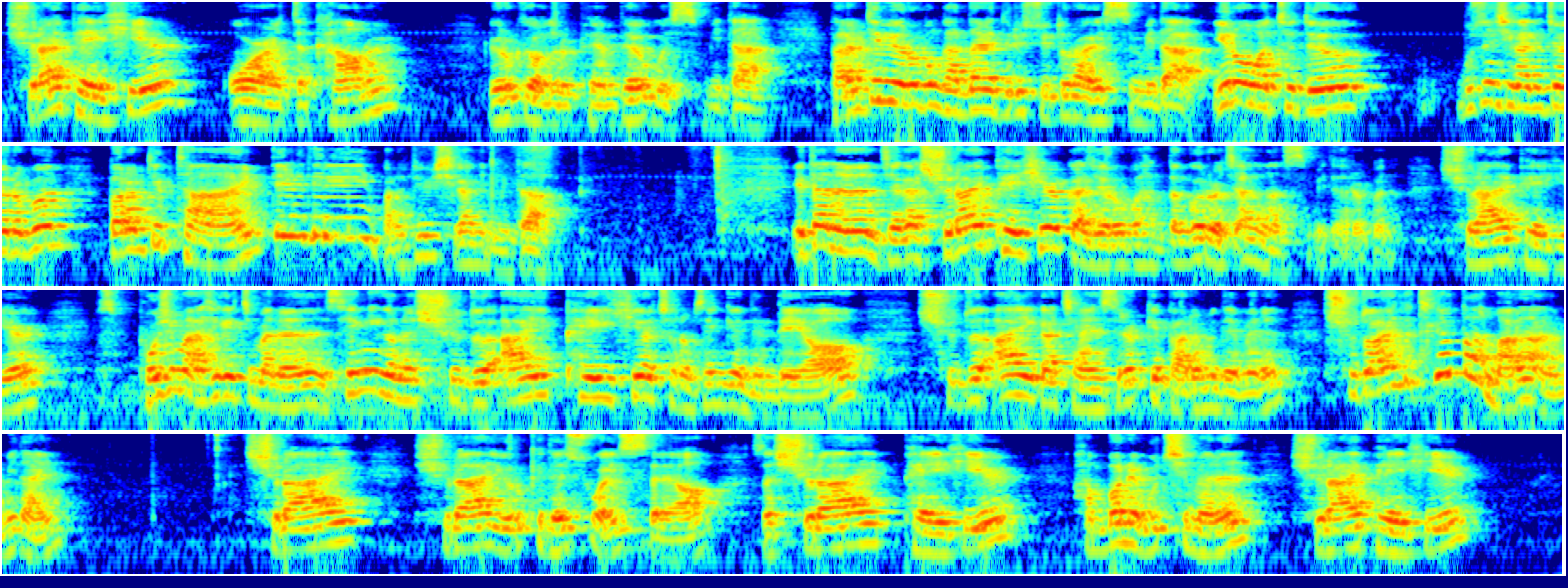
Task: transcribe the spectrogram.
Should I pay here or at the counter? 이렇게 오늘 표현 배우고 있습니다. 바람TV 여러분 간단히 드릴 수 있도록 하겠습니다. You know what to do? 무슨 시간이죠 여러분? 바람팁 타임 띠리띠링 바람팁 시간입니다. 일단은 제가 should I pay here까지 여러분 한 덩어리를 짜놨습니다 여러분 should I pay here 보시면 아시겠지만은 생긴 거는 should I pay here처럼 생겼는데요 should I가 자연스럽게 발음이 되면은 should I가 틀렸다는 말은 아닙니다 should I, should I 이렇게 될 수가 있어요 그래서 should I pay here 한 번에 붙이면은 should I pay here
